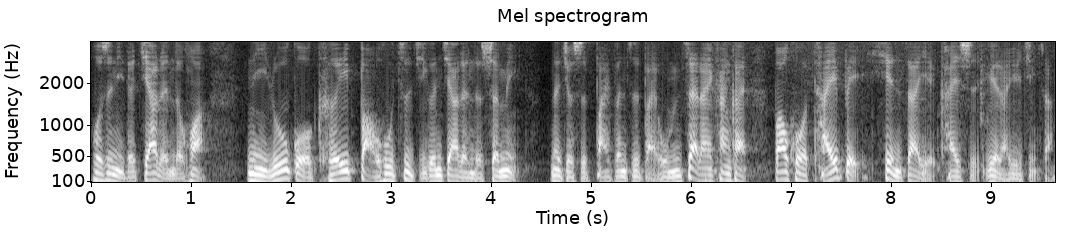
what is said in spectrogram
或是你的家人的话，你如果可以保护自己跟家人的生命。那就是百分之百。我们再来看看，包括台北现在也开始越来越紧张。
